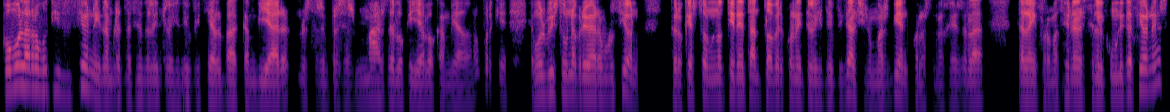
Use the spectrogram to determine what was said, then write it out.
cómo la robotización y la implantación de la inteligencia artificial va a cambiar nuestras empresas más de lo que ya lo ha cambiado. Porque hemos visto una primera revolución, pero que esto no tiene tanto a ver con la inteligencia artificial, sino más bien con las tecnologías de la, de la información y las telecomunicaciones,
